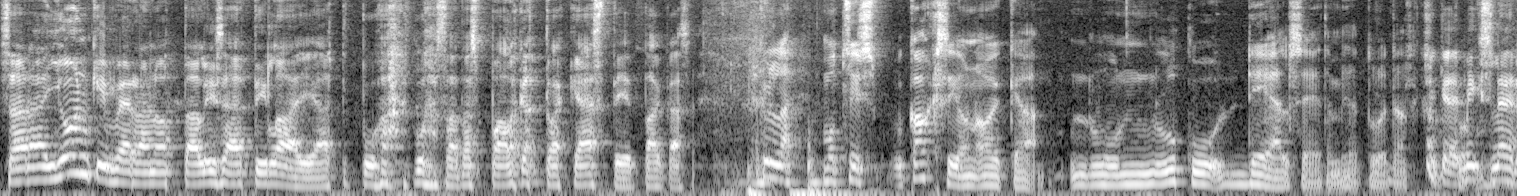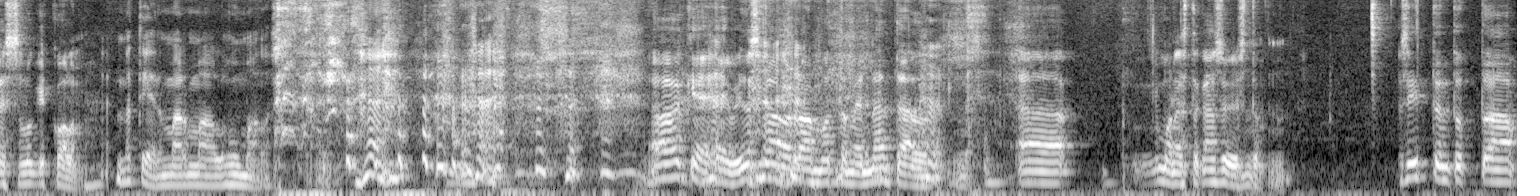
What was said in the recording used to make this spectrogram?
saadaan jonkin verran ottaa lisää tilaajia, että Puha, puha saataisiin palkattua kästiin takaisin. Kyllä, mutta siis kaksi on oikea lu- luku DLCtä, mitä tulee Dark Souls Okei, okay, miksi lehdessä luki kolme? En Mä tiedän, mä varmaan ollut humalassa. Okei, okay, ei pitäisi nauraa, mutta mennään tällä. Ää, monestakaan syystä. Sitten tota,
